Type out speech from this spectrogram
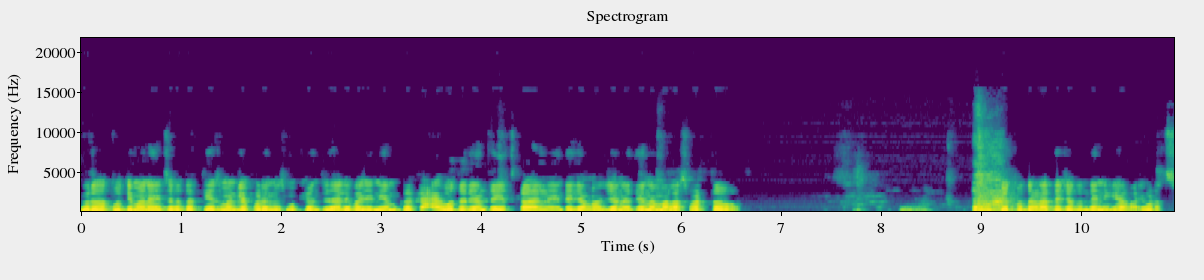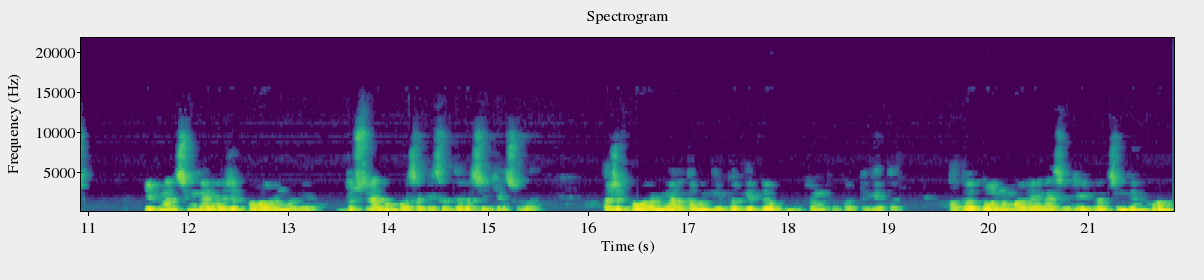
विरोधात होती म्हणायचं तर तेच म्हटले फडणवीस मुख्यमंत्री झाले पाहिजे. नेमकं काय होतं त्यांचं हेच कळालं नाही. त्याच्यामुळे जनतेनं मला असं वाटतं योग्य तो धडा त्याच्यातून त्यांनी घ्यावा एवढंच. एकनाथ शिंदे आणि अजित पवारांमध्ये दुसऱ्या नंबरसाठी सध्या रस्सीखेच सुरू आहे. अजित पवारांनी अर्थमंत्रीपद घेतले उपमुख्यमंत्रीपद ते घेत आहेत मात्र दोन नंबरला येण्यासाठी एकनाथ शिंदेकडून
